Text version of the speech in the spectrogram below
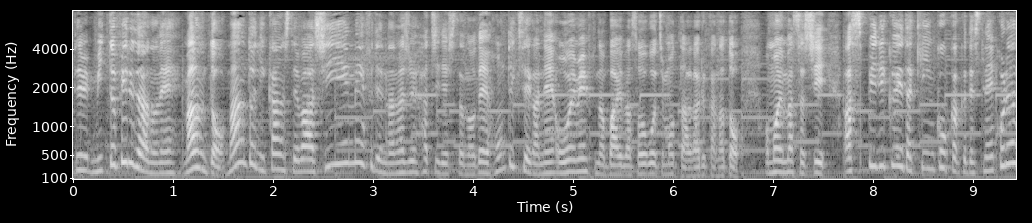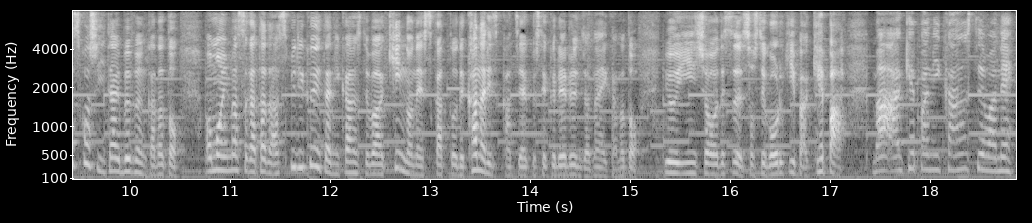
で、ミッドフィルダーのね、マウント、マウントに関しては CMF で78でしたので、本適性がね、OMF の場合は総合値もっと上がるかなと思いますし、アスピリクエータ金甲格ですね、これは少し痛い部分かなと思いますが、ただアスピリクエータに関しては金のね、スカットでかなり活躍してくれるんじゃないかなという印象です。そしてゴールキーパー、ケパ。まあ、ケパに関してはね、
